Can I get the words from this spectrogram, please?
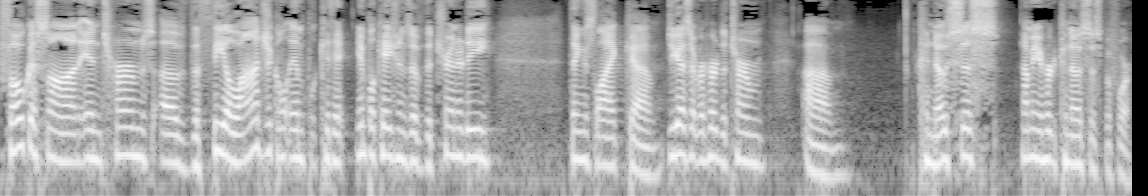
focus on in terms of the theological implica- implications of the Trinity. Things like, uh, do you guys ever heard the term um, kenosis? How many of you heard kenosis before?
